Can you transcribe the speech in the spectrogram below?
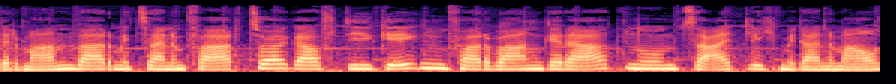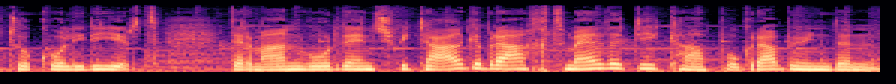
Der Mann war mit seinem Fahrzeug auf die Gegenfahrbahn geraten und zeitlich mit einem Auto kollidiert. Der Mann wurde ins Spital gebracht, meldet die Capo Grabünden.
